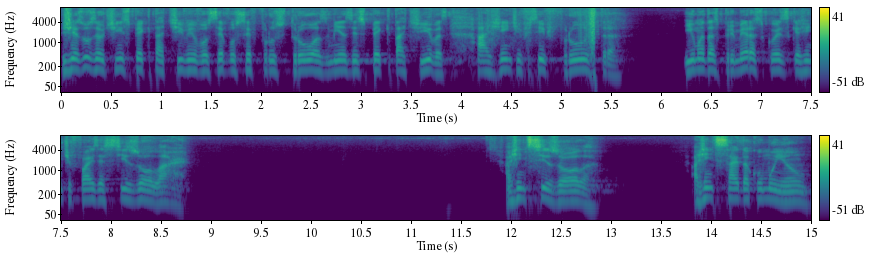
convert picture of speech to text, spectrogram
Jesus, eu tinha expectativa em você, você frustrou as minhas expectativas. A gente se frustra. E uma das primeiras coisas que a gente faz é se isolar. A gente se isola. A gente sai da comunhão.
